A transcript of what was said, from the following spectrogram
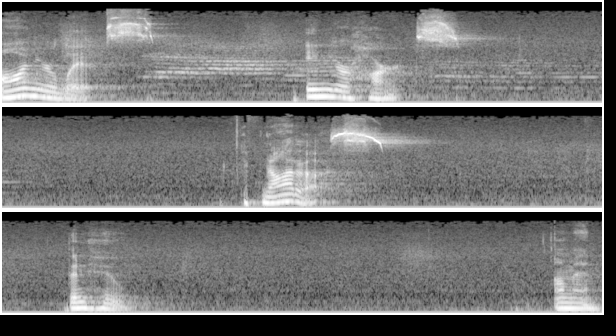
on your lips, in your hearts. If not us, then who? Amen.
